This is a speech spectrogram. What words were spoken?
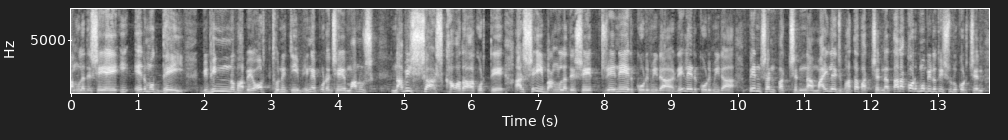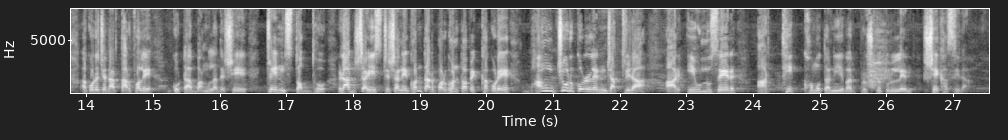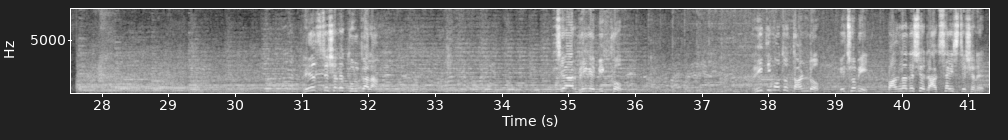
বাংলাদেশে এর মধ্যেই বিভিন্নভাবে অর্থনীতি ভেঙে পড়েছে, মানুষ নাবিশ্বাস খাওয়া দাওয়া করতে, আর সেই বাংলাদেশে ট্রেনের কর্মীরা, রেলের কর্মীরা পেনশন পাচ্ছেন না, মাইলেজ ভাতা পাচ্ছেন না, তারা কর্মবিরতি শুরু করছেন করেছেন, আর তার ফলে গোটা বাংলাদেশে ট্রেন স্তব্ধ। রাজশাহী স্টেশনে ঘণ্টার পর ঘণ্টা অপেক্ষা করে ভাঙচুর করলেন যাত্রীরা, আর ইউনুসের আর্থিক ক্ষমতা নিয়ে এবার প্রশ্ন তুললেন শেখ হাসিনা। রেল স্টেশনে তুলকালাম। চেয়ার ভেঙে বিক্ষোভ। রীতিমতো তাণ্ডব, এ ছবি বাংলাদেশের রাজশাহী স্টেশনের।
